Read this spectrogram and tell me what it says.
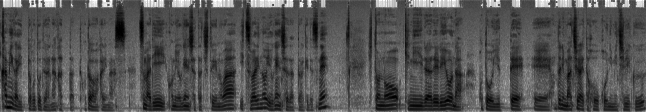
神が言ったことではなかったってことが分かります。つまりこの預言者たちというのは偽りの預言者だったわけですね。人の気に入られるようなことを言って、えー、本当に間違えた方向に導く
